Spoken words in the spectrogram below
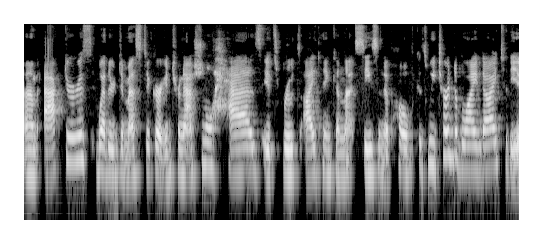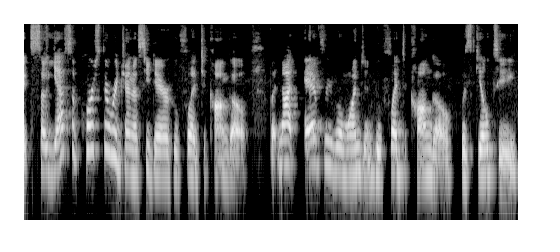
um, actors, whether domestic or international, has its roots, I think, in that season of hope because we turned a blind eye to the. So, yes, of course, there were genocidaires who fled to Congo, but not every Rwandan who fled to Congo was guilty.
